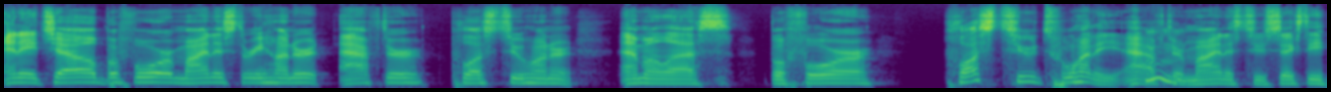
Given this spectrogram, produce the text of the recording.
NHL before minus 300. After plus 200. MLS before plus 220. After minus 260.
